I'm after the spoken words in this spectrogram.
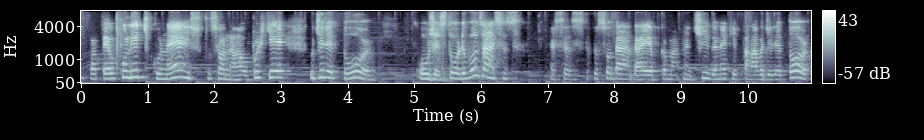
o papel político, né, institucional, porque o diretor ou gestor, eu vou usar essas, essas eu sou da, da época antiga, né, que falava diretor,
